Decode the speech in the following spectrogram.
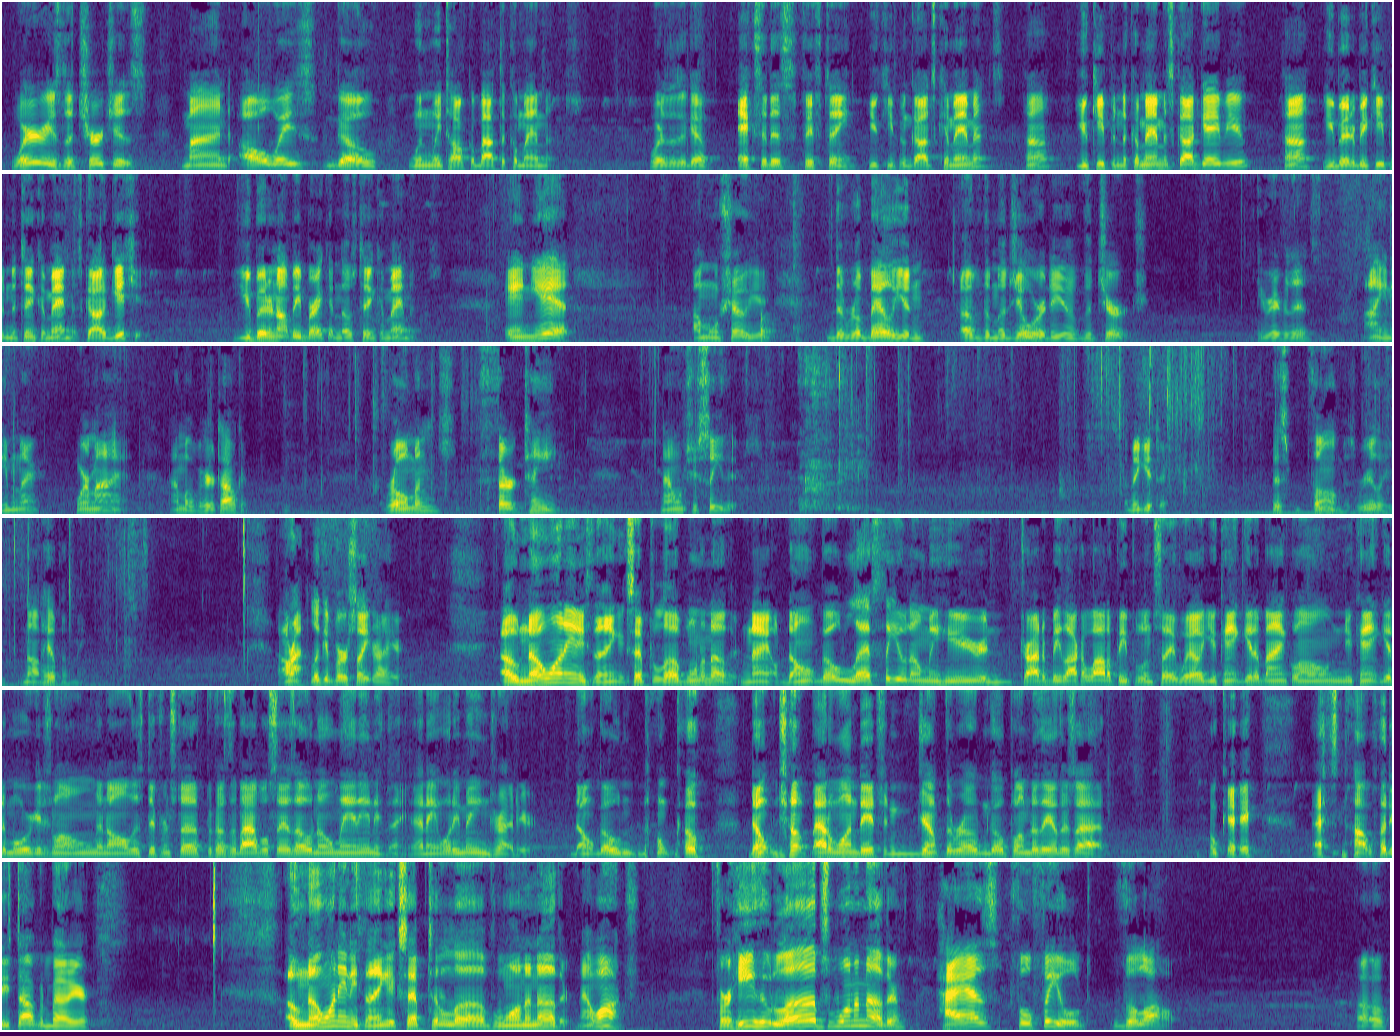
Where is the church's mind always go when we talk about the commandments? Where does it go? Exodus 15. You keeping God's commandments? Huh? You keeping the commandments God gave you? Huh? You better be keeping the Ten Commandments. God get you. You better not be breaking those Ten Commandments. And yet, I'm going to show you the rebellion of the majority of the church. You ready for this? I ain't even there. Where am I at? I'm over here talking. Romans 13. Now I want you to see this. Let me get there. This thumb is really not helping me. All right, look at verse 8 right here. Owe no one anything except to love one another. Now, don't go left field on me here and try to be like a lot of people and say, well, you can't get a bank loan, you can't get a mortgage loan, and all this different stuff because the Bible says, owe no man anything. That ain't what he means right here. Don't go, don't go, don't jump out of one ditch and jump the road and go plumb to the other side. Okay? That's not what he's talking about here. Owe no one anything except to love one another. Now, watch. For he who loves one another has fulfilled the law. Uh oh.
